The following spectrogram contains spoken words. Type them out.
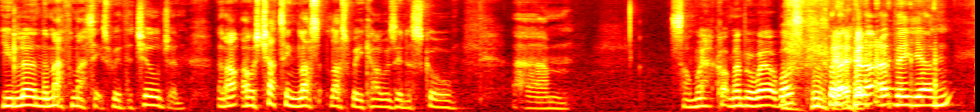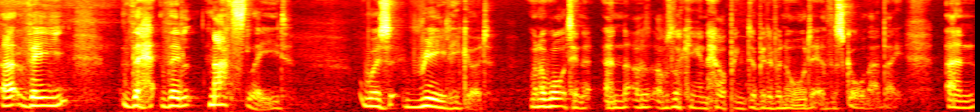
you learn the mathematics with the children. And I, I was chatting last last week. I was in a school. Um, somewhere. I can't remember where it was, but at, but at the um, at the the the maths lead was really good. When I walked in and I was, I was looking and helping to a bit of an audit of the school that day, and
